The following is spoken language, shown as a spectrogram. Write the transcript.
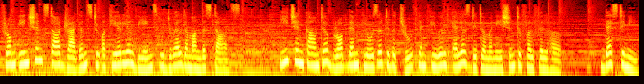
from ancient star dragons to ethereal beings who dwelled among the stars. Each encounter brought them closer to the truth and fueled Ella's determination to fulfill her destiny.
